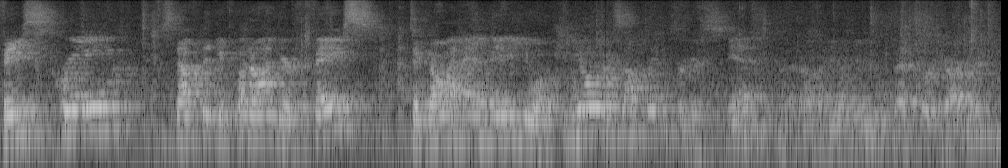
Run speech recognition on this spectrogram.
Face cream, stuff that you put on your face to go ahead and maybe do a peel or something for your skin. I don't know if anyone uses that sort of garbage.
